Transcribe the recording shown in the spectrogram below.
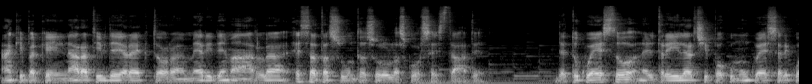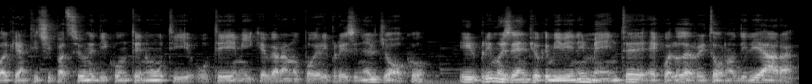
anche perché il narrative director Mary DeMarle è stata assunta solo la scorsa estate. Detto questo, nel trailer ci può comunque essere qualche anticipazione di contenuti o temi che verranno poi ripresi nel gioco, e il primo esempio che mi viene in mente è quello del ritorno di Liara,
